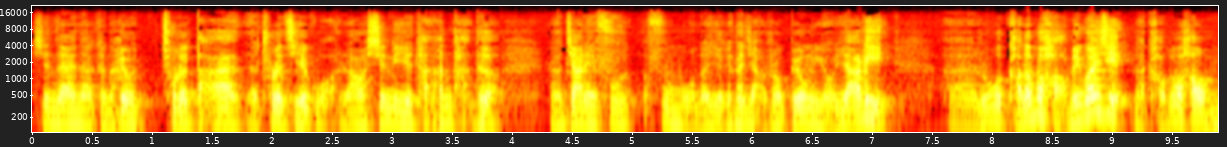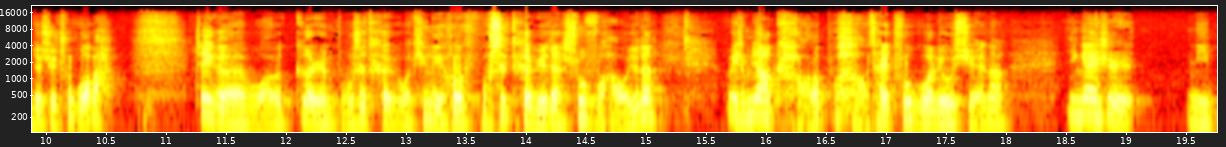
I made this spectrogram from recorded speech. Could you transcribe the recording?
现在呢可能还有出了答案，呃，出了结果，然后心里也忐很忐忑，然后家里父父母呢也跟他讲说，不用有压力，呃，如果考得不好没关系，那考不好我们就去出国吧。这个我个人不是特别，我听了以后 不是特别的舒服哈。我觉得为什么要考了不好才出国留学呢？应该是你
